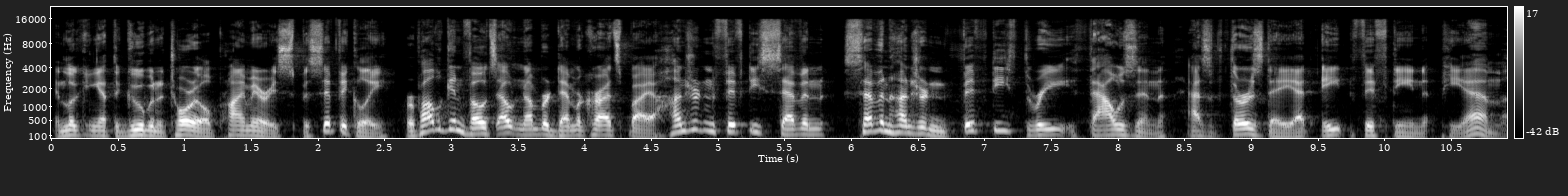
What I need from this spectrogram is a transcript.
In looking at the gubernatorial primaries specifically, Republican votes outnumber Democrats by 157 753,000 as of Thursday at 8:15 p.m.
